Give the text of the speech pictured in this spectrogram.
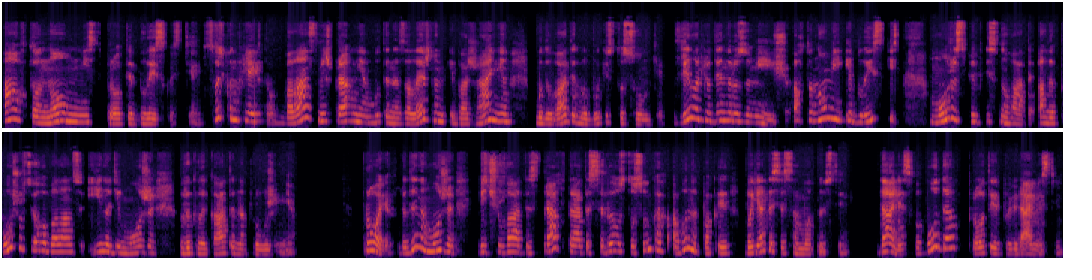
Автономність проти близькості. Суть конфлікту баланс між прагненням бути незалежним і бажанням будувати глибокі стосунки. Зріла людина розуміє, що автономія і близькість можуть співіснувати, але пошук цього балансу іноді може викликати напруження. Прояв людина може відчувати страх втрати себе у стосунках або навпаки боятися самотності. Далі свобода проти відповідальності.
